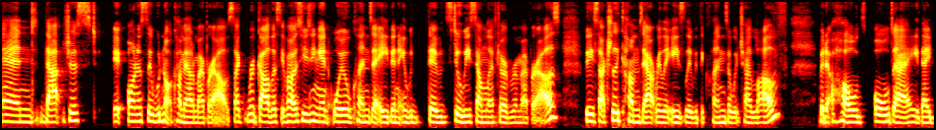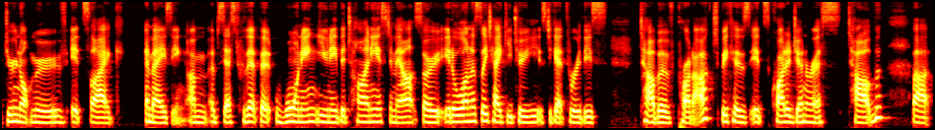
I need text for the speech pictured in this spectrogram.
and that just it honestly would not come out of my brows. Like regardless, if I was using an oil cleanser, even it would there would still be some left over in my brows. But this actually comes out really easily with the cleanser, which I love. But it holds all day. They do not move. It's like amazing. I'm obsessed with it. But warning, you need the tiniest amount. So it'll honestly take you two years to get through this tub of product because it's quite a generous tub, but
